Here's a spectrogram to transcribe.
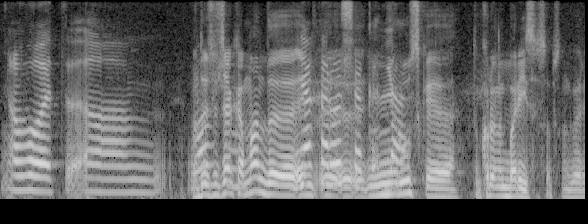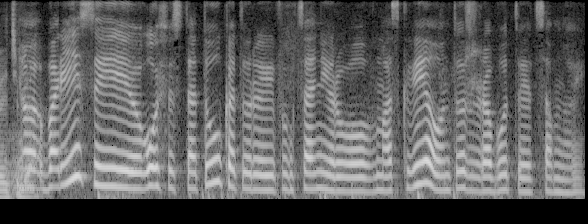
Вот. эм, Ну, то есть у тебя команда меня э, э, хорошая не да. русская, кроме Бориса, собственно говоря, и тебя. Э, Борис и офис Тату, который функционировал в Москве, он тоже работает со мной.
